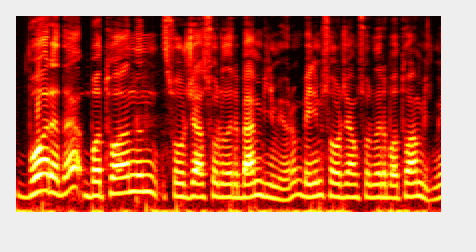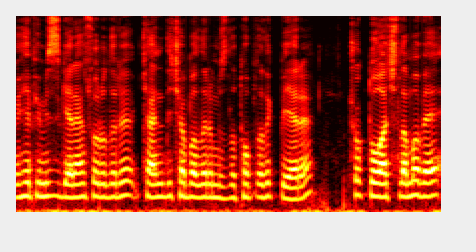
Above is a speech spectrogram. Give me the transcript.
Bu arada Batuhan'ın soracağı soruları ben bilmiyorum. Benim soracağım soruları Batuhan bilmiyor. Hepimiz gelen soruları kendi çabalarımızla topladık bir yere. Çok doğaçlama ve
